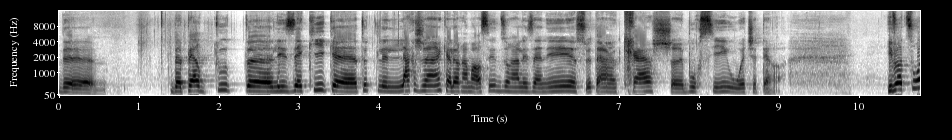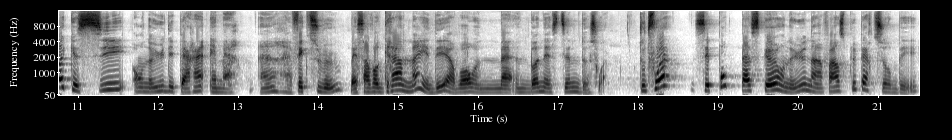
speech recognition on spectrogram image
de, perdre toutes euh, les acquis, tout l'argent qu'elle a ramassé durant les années suite à un crash euh, boursier ou etc. Il va de soi que si on a eu des parents aimants, hein, affectueux, ben ça va grandement aider à avoir une bonne estime de soi. Toutefois, c'est pas parce qu'on a eu une enfance plus perturbée,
